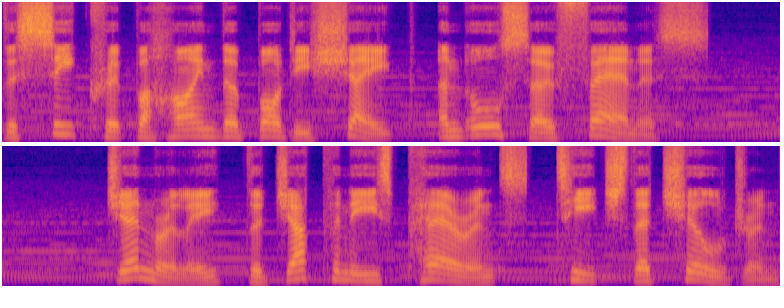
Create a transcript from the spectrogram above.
the secret behind their body shape, and also fairness? Generally, the Japanese parents teach their children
